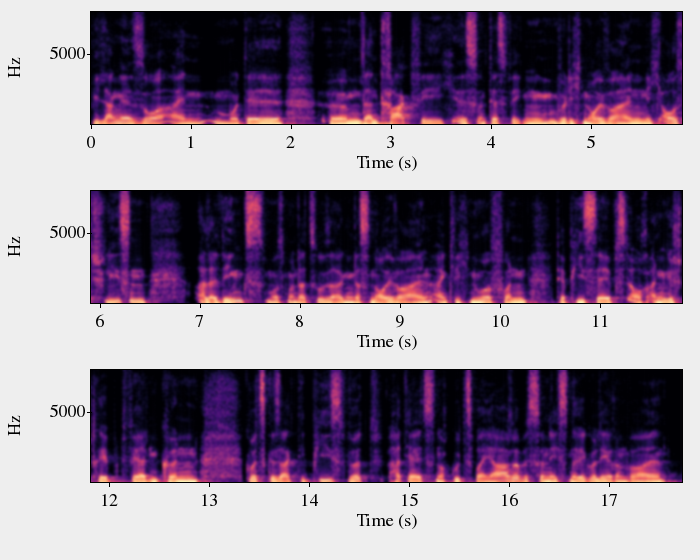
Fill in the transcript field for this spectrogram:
wie lange so ein Modell ähm, dann tragfähig ist. Und deswegen würde ich Neuwahlen nicht ausschließen. Allerdings muss man dazu sagen, dass Neuwahlen eigentlich nur von der Peace selbst auch angestrebt werden können. Kurz gesagt, die Peace wird, hat ja jetzt noch gut zwei Jahre bis zur nächsten regulären Wahl.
